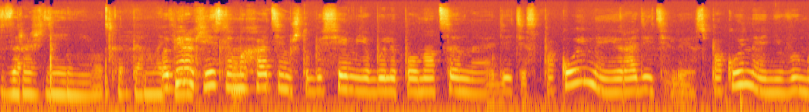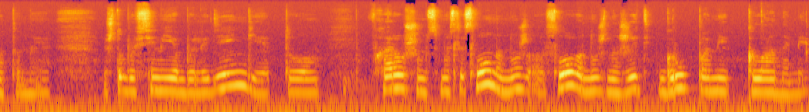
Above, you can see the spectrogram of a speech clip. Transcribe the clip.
зарождении, вот когда Во-первых, если мы хотим, чтобы семьи были полноценные, а дети спокойные, и родители спокойные, они вымотанные, и чтобы в семье были деньги, то в хорошем смысле слова нужно, слова нужно жить группами, кланами.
